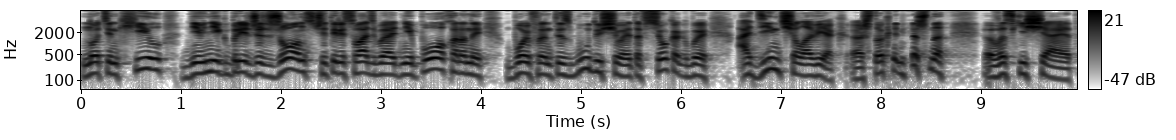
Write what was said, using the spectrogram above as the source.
Нотинг Хилл, дневник Бриджит Бриджит Джонс, «Четыре свадьбы, одни похороны», «Бойфренд из будущего» — это все как бы один человек, э, что, конечно, восхищает.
